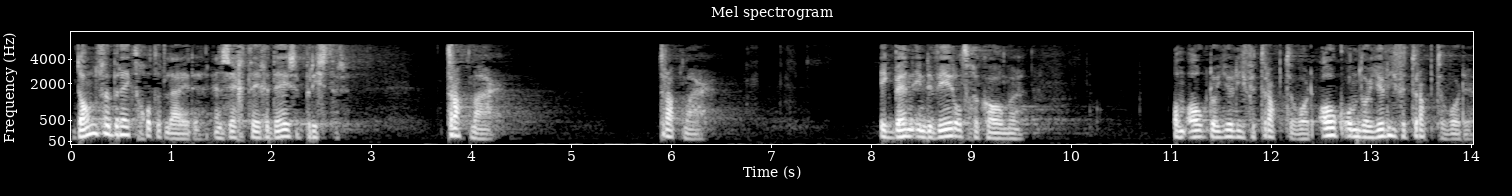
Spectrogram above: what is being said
Dan verbreekt God het lijden en zegt tegen deze priester: Trap maar. Trap maar. Ik ben in de wereld gekomen om ook door jullie vertrapt te worden. Ook om door jullie vertrapt te worden.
